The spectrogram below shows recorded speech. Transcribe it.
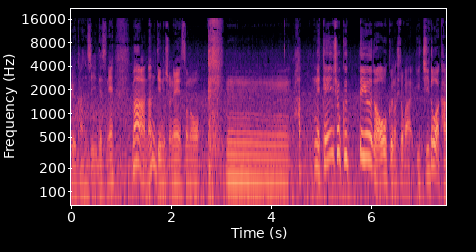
いう感じですね。まあなんて言うんでしょうねそのうーんは、ね、転職っていうのは多くの人が一度は考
